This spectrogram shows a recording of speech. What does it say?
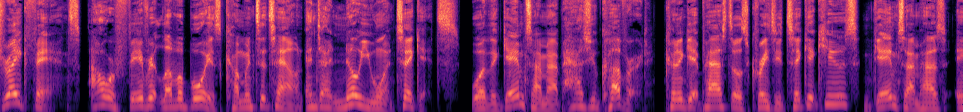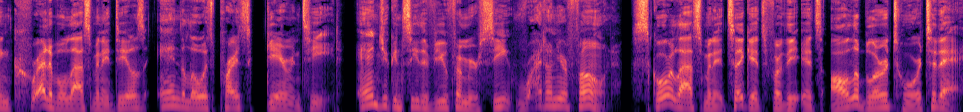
Drake fans, our favorite lover boy is coming to town, and I know you want tickets. Well, the Game Time app has you covered. Couldn't get past those crazy ticket queues? Game Time has incredible last minute deals and the lowest price guaranteed. And you can see the view from your seat right on your phone. Score last minute tickets for the It's All a Blur tour today.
